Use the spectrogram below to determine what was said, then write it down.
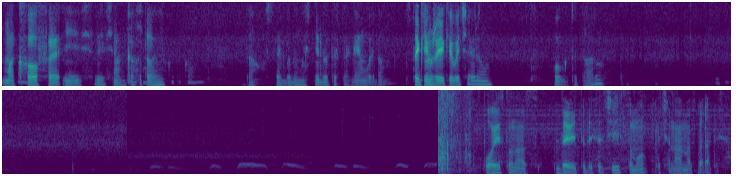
Макхофе і вівсянка готові. Так, все, будемо снідати з таким видом. З таким же, як і вечеряли. О, так гарно. Поїзд у нас 9.56, тому починаємо збиратися.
